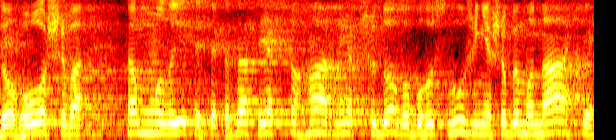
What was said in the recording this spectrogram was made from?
до Гошева, там молитися, казати, як то гарно, як чудово богослуження, щоб монахи.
